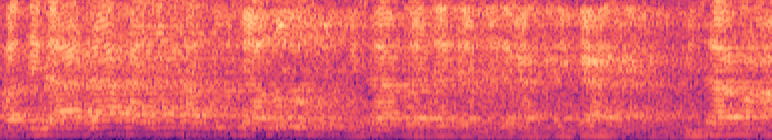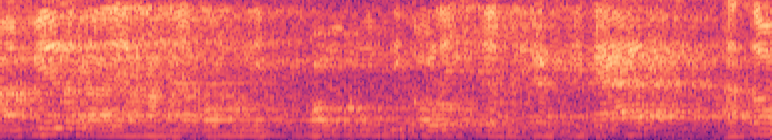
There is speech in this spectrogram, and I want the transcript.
Uh, tidak ada hanya satu jalur untuk bisa belajar di Amerika Serikat. Bisa mengambil uh, yang namanya community, community college di Amerika Serikat atau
